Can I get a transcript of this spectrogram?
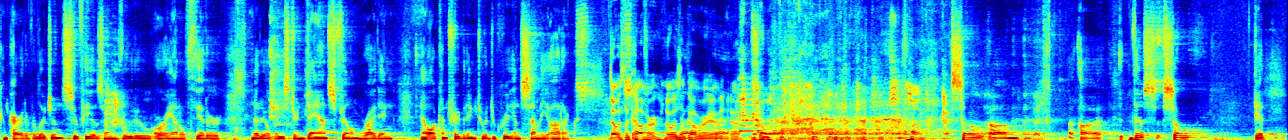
comparative religion, Sufism, voodoo, Oriental theater, Middle Eastern dance, film, writing, and all contributing to a degree in semiotics. That was the so, cover. That was right, the cover. Yeah. Right. yeah. So, so um, uh, this, so it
